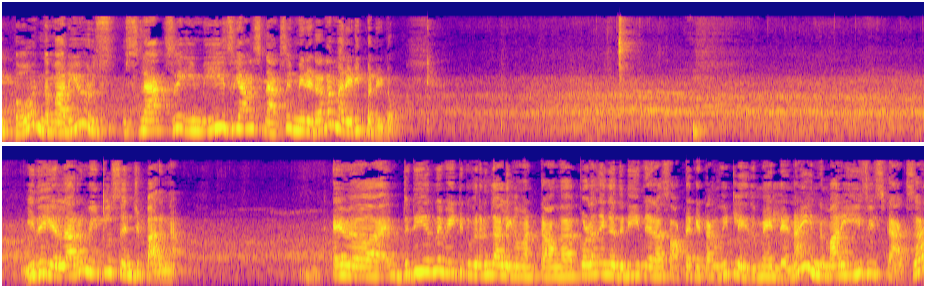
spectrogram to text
இப்போ இந்த மாதிரி ஒரு ஸ்நாக்ஸ் ஈஸியான ஸ்நாக்ஸ் இமீடியட்டா நம்ம ரெடி பண்ணிட்டோம். இது எல்லாரும் வீட்டில் செஞ்சு பாருங்க. திடீர்னு வீட்டுக்கு விருந்தாளிங்க வந்துட்டாங்க குழந்தைங்க திடீர்னு எல்லாம் சாப்பிட்ட கேட்டாங்க வீட்டில் எதுவுமே இல்லைன்னா இந்த மாதிரி ஈஸி ஸ்நாக்ஸை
